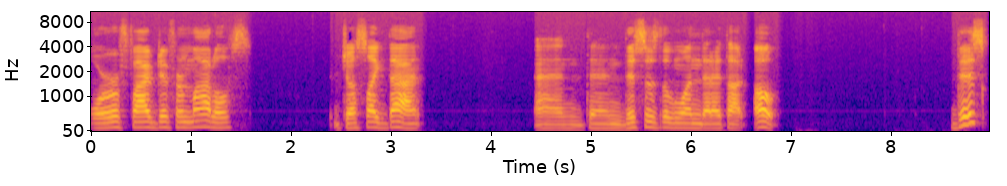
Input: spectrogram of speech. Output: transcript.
four or five different models just like that. And then this is the one that I thought, oh, this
